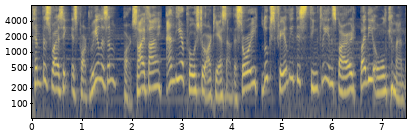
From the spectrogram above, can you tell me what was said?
Tempest Rising is part realism, part sci-fi, and the approach to RTS and the story looks fairly distinctly inspired by the old Command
